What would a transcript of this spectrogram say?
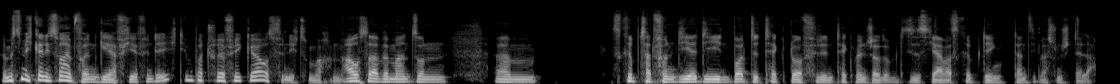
Da müsste mich gar nicht so einfach in GR4, finde ich, den Bot Traffic ja ausfindig zu machen. Außer wenn man so ein ähm, Skript hat von dir, einen Bot-Detektor für den Tech-Manager um dieses JavaScript-Ding, dann sieht man schon schneller.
